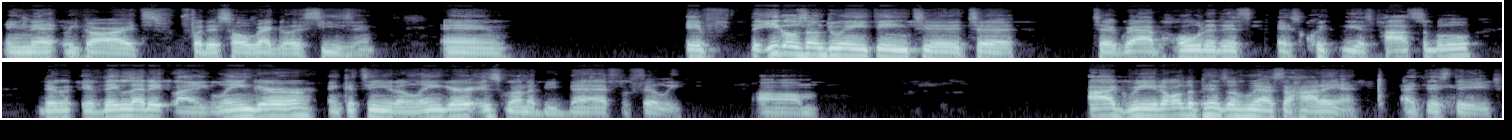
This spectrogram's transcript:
in that regards for this whole regular season. And if the Eagles don't do anything to to to grab hold of this as quickly as possible, if they let it like linger and continue to linger, it's to be bad for Philly. Um, I agree. It all depends on who has the hot end at this stage.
